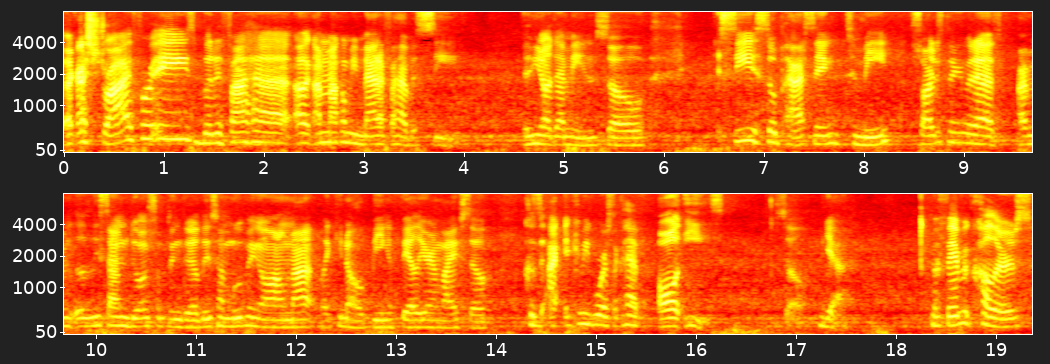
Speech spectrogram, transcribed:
like I strive for A's, but if I have, like, I'm not gonna be mad if I have a C, if you know what that means. So C is still passing to me, so I just think of it as I'm at least I'm doing something good. At least I'm moving on. I'm not like you know being a failure in life. So because I, it can be worse. Like I have all E's. So yeah, my favorite colors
